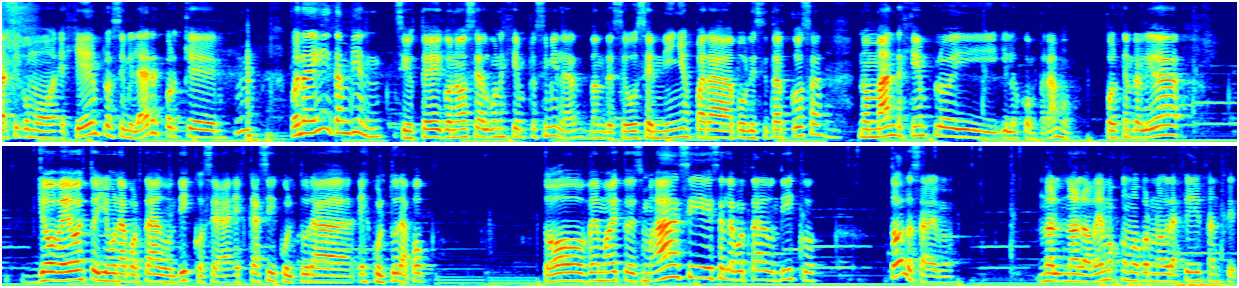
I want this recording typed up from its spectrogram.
así como ejemplos similares porque, mm, bueno, ahí también, si usted conoce algún ejemplo similar donde se usen niños para publicitar cosas, nos manda ejemplos y, y los comparamos. Porque en realidad yo veo esto y es una portada de un disco, o sea, es casi cultura, es cultura pop. Todos vemos esto y decimos, ah, sí, esa es la portada de un disco. Todos lo sabemos. No, no lo vemos como pornografía infantil.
